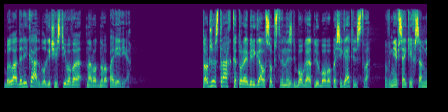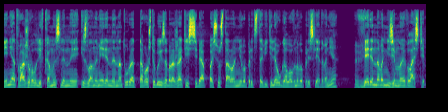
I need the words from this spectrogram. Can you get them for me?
была далека от благочестивого народного поверья. Тот же страх, который оберегал собственность Бога от любого посягательства, вне всяких сомнений отваживал легкомысленные и злонамеренные натуры от того, чтобы изображать из себя посюстороннего представителя уголовного преследования, вверенного неземной власти.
